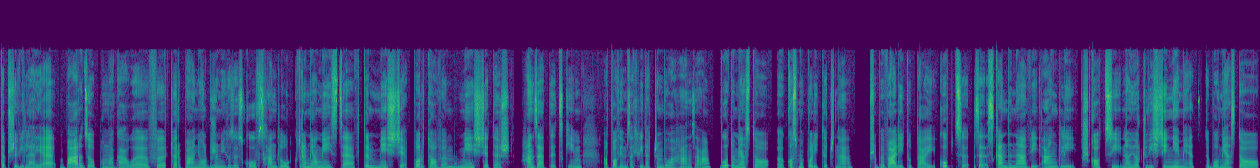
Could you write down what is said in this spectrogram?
te przywileje bardzo pomagały w czerpaniu olbrzymich zysków z handlu, który miał miejsce w tym mieście portowym, mieście też hanzatyckim. Opowiem za chwilę, czym była Hanza. Było to miasto e, kosmopolityczne. Przybywali tutaj kupcy ze Skandynawii, Anglii, Szkocji, no i oczywiście Niemiec. To było miasto,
